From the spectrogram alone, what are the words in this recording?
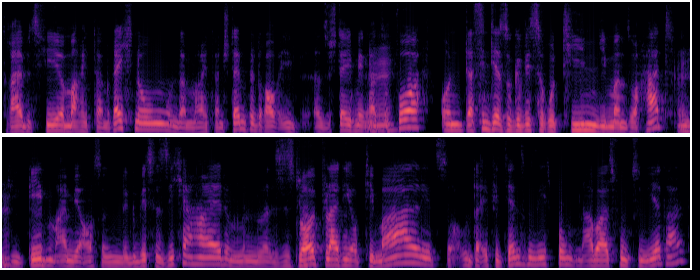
drei bis vier mache ich dann Rechnungen und dann mache ich dann Stempel drauf. Also stelle ich mir gerade mhm. so vor. Und das sind ja so gewisse Routinen, die man so hat. Mhm. Und die geben einem ja auch so eine gewisse Sicherheit. Und es läuft vielleicht nicht optimal, jetzt unter Effizienzgesichtspunkten, aber es funktioniert halt.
